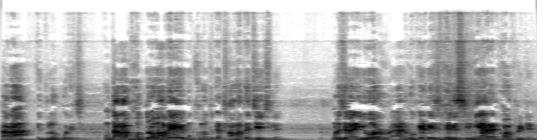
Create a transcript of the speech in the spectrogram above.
তারা এগুলো করেছে। এবং তারা ভদ্রভাবে মুখ্যমন্ত্রীকে থামাতে চেয়েছিলেন। বলেছিলেন your advocate is very senior and competent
